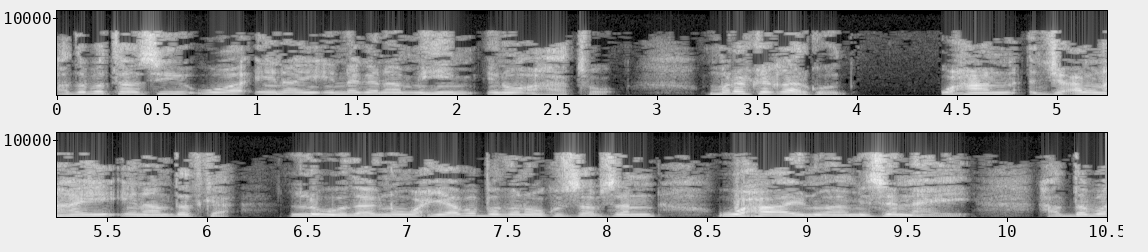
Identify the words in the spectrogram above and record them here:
Haddaba taasi waa inay innagana muhiim inoo ahaato. Mararka qaarkood waxaan jecelnahay inaan dadka la wadaagno waxyaabo badan oo ku saabsan waxa aynu aaminsannahay haddaba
